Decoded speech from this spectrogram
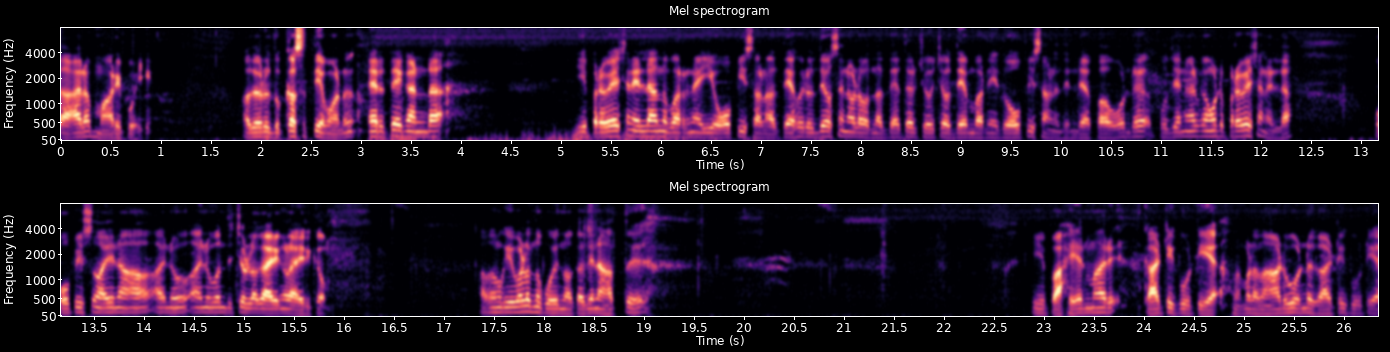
കാലം മാറിപ്പോയി. അതൊരു ദുഃഖസത്യമാണ്. നേരത്തെ കണ്ട ഈ പ്രവേശനം ഇല്ല എന്ന് പറഞ്ഞ ഈ ഓഫീസാണ്. അദ്ദേഹം ഒരു ഉദ്യോഗസ്ഥനോട് വന്ന് അദ്ദേഹത്തോട് ചോദിച്ചാൽ അദ്ദേഹം പറഞ്ഞു ഇത് ഓഫീസാണ് ഇതിന്റെ. അപ്പോൾ അതുകൊണ്ട് പൊതുജനങ്ങൾക്ക് അങ്ങോട്ട് പ്രവേശനമില്ല. ഓഫീസും അതിന് അനു അനുബന്ധിച്ചുള്ള കാര്യങ്ങളായിരിക്കും. അപ്പോൾ നമുക്ക് ഇവിടെ നിന്ന് പോയി നോക്കാം. അതിനകത്ത് ഈ പഹയന്മാർ കാട്ടിക്കൂട്ടിയ നമ്മുടെ നാടുകൊണ്ട് കാട്ടിക്കൂട്ടിയ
